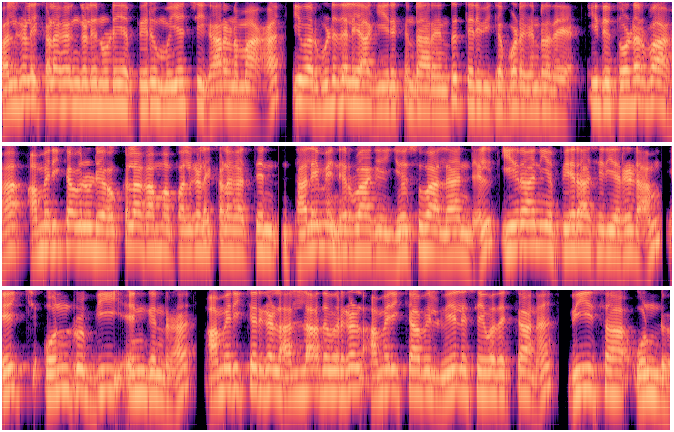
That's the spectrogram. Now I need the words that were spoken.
பல்கலைக்கழகங்களினுடைய பெரும் முயற்சி காரணமாக இவர் விடுதலையாகி இருக்கின்றார் என்று தெரிவிக்கப்படுகின்றது. இது தொடர்பாக அமெரிக்காவினுடைய ஒக்கலகாமா பல்கலைக்கழகத்தின் தலைமை நிர்வாகி ஜோசுவா லேண்டில் ஈரானிய பேராசிரியரிடம் எச் ஒன்று பி என்கின்ற அமெரிக்கர்கள் அல்லாதவர்கள் அமெரிக்காவில் வேலை செய்வதற்கான விசா உண்டு.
